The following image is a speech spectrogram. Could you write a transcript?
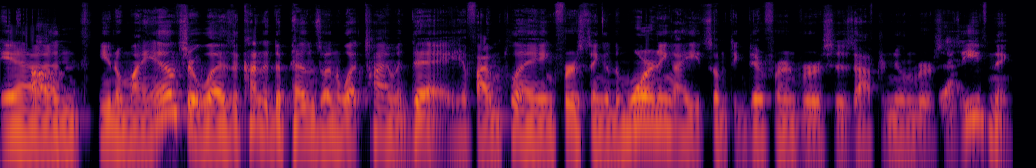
Oh. And, you know, my answer was it kind of depends on what time of day. If I'm playing first thing in the morning, I eat something different versus afternoon versus yeah. evening.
